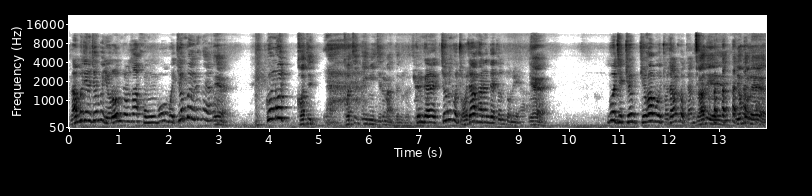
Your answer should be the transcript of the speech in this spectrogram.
나머지는 전부 여론조사 홍보 뭐 전부 이런 거야. 예, 그뭐 거짓 거짓 이미지를 만드는 거죠. 그러니까 전부 조작하는데 돈 돈이야. 예. 뭐 저 저, 저가 뭐 조작할 거 없잖아. 아니 요번에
